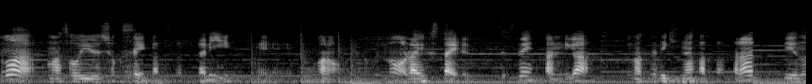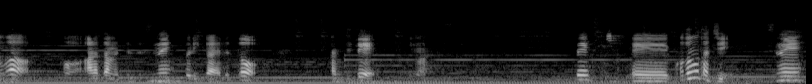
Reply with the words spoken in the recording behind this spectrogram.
のは、まあそういう食生活だったり、えー、他の部分のライフスタイルですね、管理がうまくできてなかったんだなっていうのが、こう改めてですね、振り返ると感じています。で、えー、子供たちですね、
